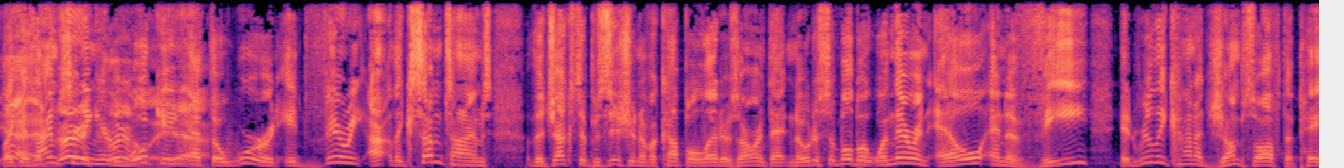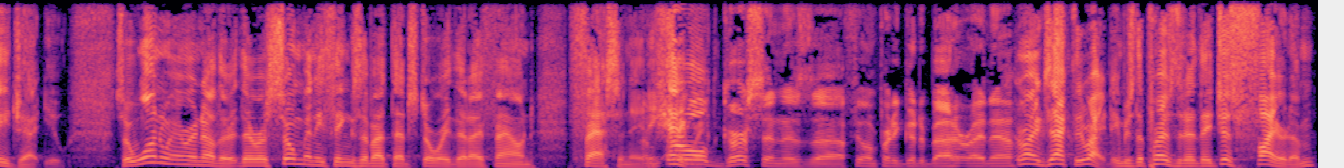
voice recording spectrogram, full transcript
like as I'm sitting here clearly, looking yeah. at the word, it very uh, like sometimes the juxtaposition of a couple letters aren't that noticeable, but when they're an L and a V, it really kind of jumps off the page at you. So one way or another, there are so many things about that story that I found fascinating. I'm sure Anyway. old Gersson is uh, feeling pretty good about it right now. Right, exactly right. He was the president. They just fired him,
